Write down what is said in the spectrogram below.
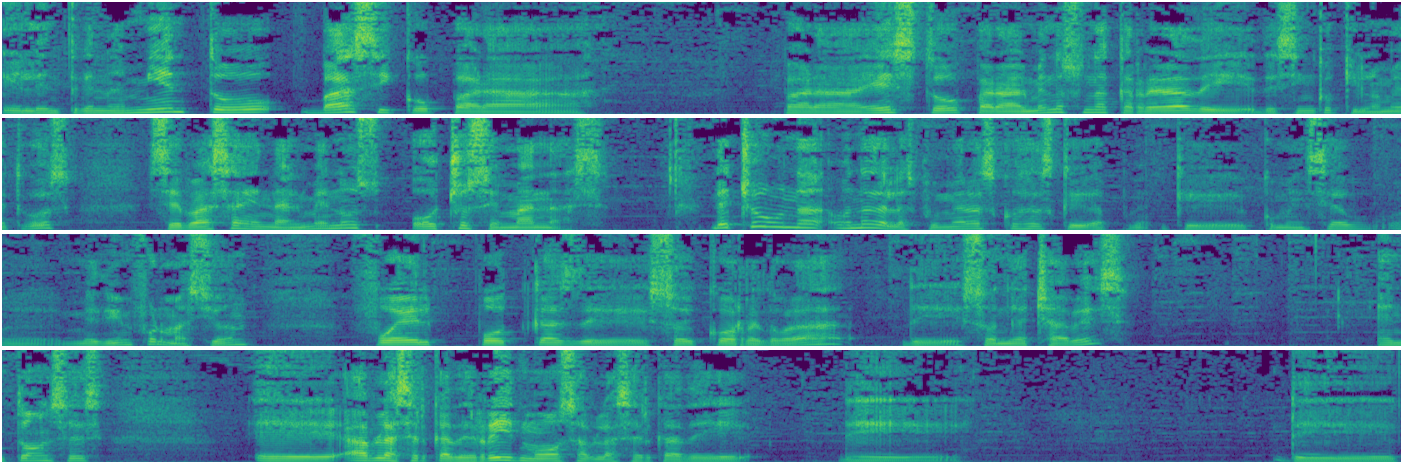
el entrenamiento básico para, para esto, para al menos una carrera de, de 5 kilómetros, se basa en al menos 8 semanas. De hecho, una, una de las primeras cosas que, que comencé a, eh, me dio información fue el podcast de Soy Corredora de Sonia Chávez. Entonces, eh, habla acerca de ritmos, habla acerca de, de, de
